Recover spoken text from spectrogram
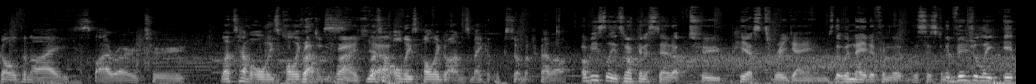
GoldenEye, Spyro to let's have all these polygons. And Clank, Let's have all these polygons, make it look so much better. Obviously, it's not going to stand up to PS3 games that were native from the, the system. But visually, it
